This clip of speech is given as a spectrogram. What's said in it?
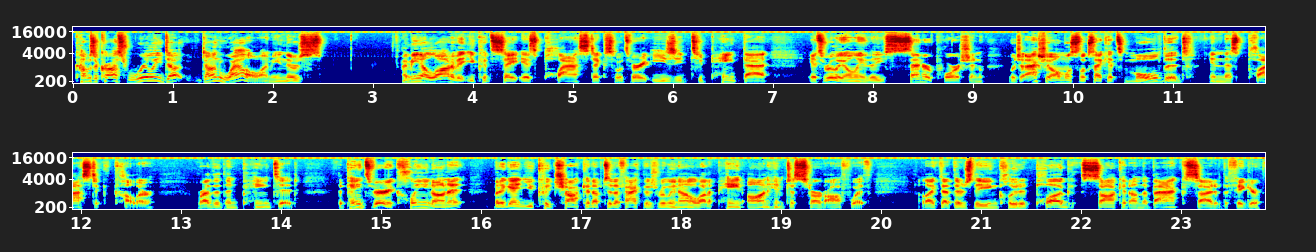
comes across really do done well. I mean, there's, I mean, a lot of it you could say is plastic, so it's very easy to paint that. It's really only the center portion, which actually almost looks like it's molded in this plastic color rather than painted. The paint's very clean on it, but again, you could chalk it up to the fact there's really not a lot of paint on him to start off with. I like that there's the included plug socket on the back side of the figure.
